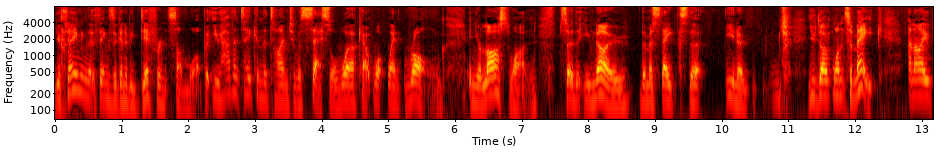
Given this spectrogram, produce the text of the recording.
You're claiming that things are going to be different somewhat, but you haven't taken the time to assess or work out what went wrong in your last one so that you know the mistakes that, you know, you don't want to make. And I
